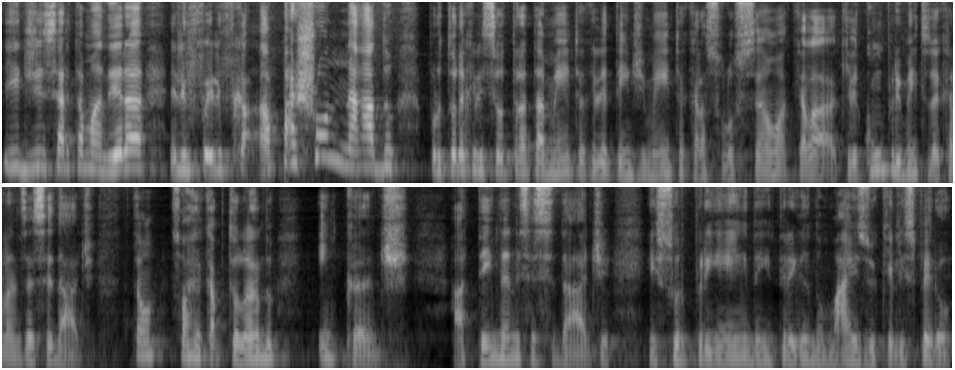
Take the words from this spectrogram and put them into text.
e de certa maneira ele, foi, ele fica apaixonado por todo aquele seu tratamento, aquele atendimento, aquela solução, aquela, aquele cumprimento daquela necessidade. Então, só recapitulando, encante atenda a necessidade e surpreenda entregando mais do que ele esperou.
